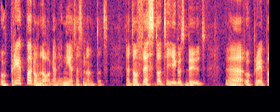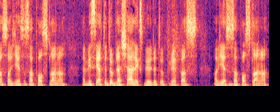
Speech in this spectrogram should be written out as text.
upprepar de lagarna i Nya Testamentet. De flesta av tio Guds bud Eh, upprepas av Jesus apostlarna. Eh, vi ser att det dubbla kärleksbudet upprepas av Jesus apostlarna.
